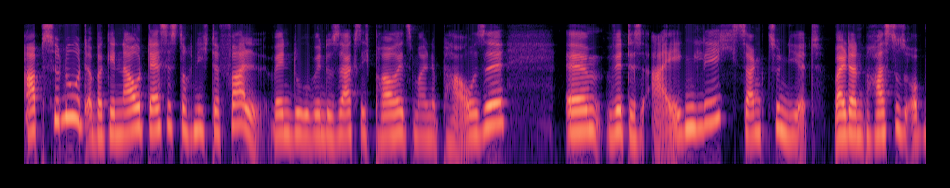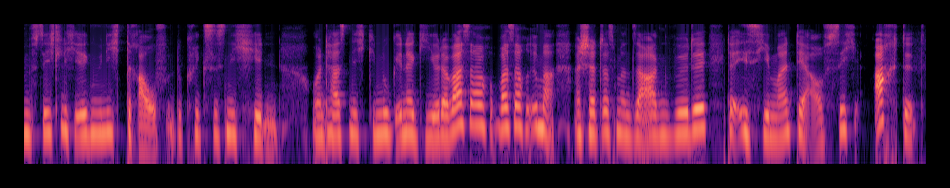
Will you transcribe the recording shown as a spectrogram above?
Absolut, aber genau das ist doch nicht der Fall. Wenn du, wenn du sagst, ich brauche jetzt mal eine Pause, ähm, wird es eigentlich sanktioniert, weil dann hast du es offensichtlich irgendwie nicht drauf und du kriegst es nicht hin und hast nicht genug Energie oder was auch, was auch immer, anstatt dass man sagen würde, da ist jemand, der auf sich achtet.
